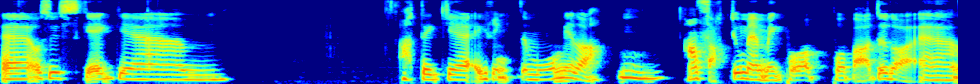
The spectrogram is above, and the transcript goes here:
Eh, og så husker jeg eh, at jeg, jeg ringte mor mi, da. Mm. Han satt jo med meg på, på badet, da. Eh,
